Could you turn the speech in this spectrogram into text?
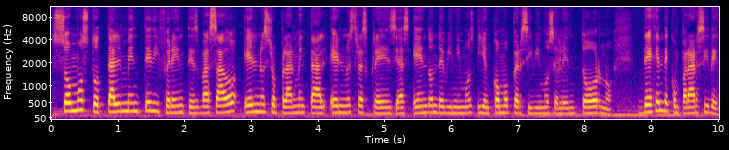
Somos totalmente diferentes basado en nuestro plan mental, en nuestras creencias, en dónde vinimos y en cómo percibimos el entorno. Dejen de compararse y de,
